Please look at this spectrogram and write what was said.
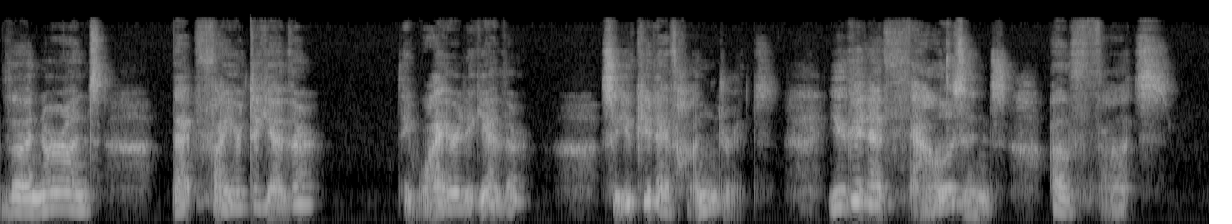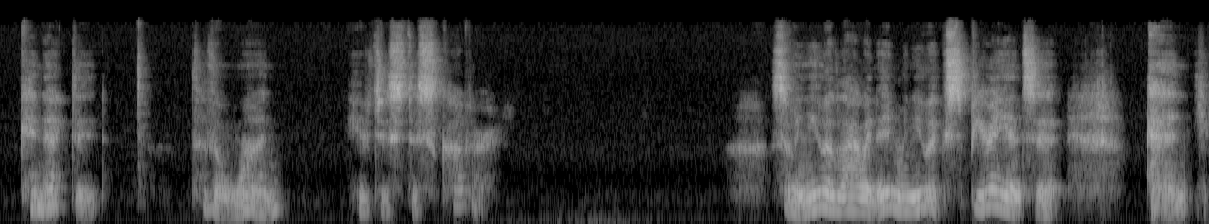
the neurons that fire together, they wire together. So you could have hundreds, you could have thousands of thoughts connected to the one you just discovered. So when you allow it in, when you experience it, and you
